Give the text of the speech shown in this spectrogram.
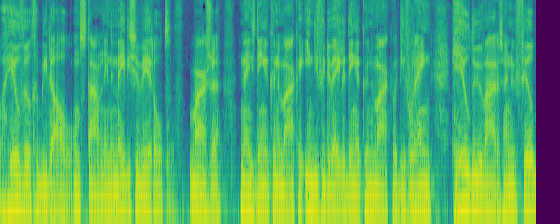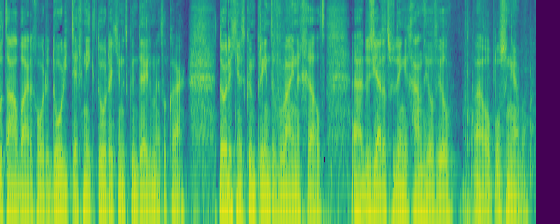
heel veel gebieden al ontstaan. In de medische wereld, waar ze ineens dingen kunnen maken, individuele dingen kunnen maken, die voorheen heel duur waren, zijn nu veel betaalbaarder geworden door die techniek, doordat je het kunt delen met elkaar. Doordat je het kunt printen voor weinig geld. Uh, dus ja, dat soort dingen gaan heel veel uh, oplossingen hebben.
